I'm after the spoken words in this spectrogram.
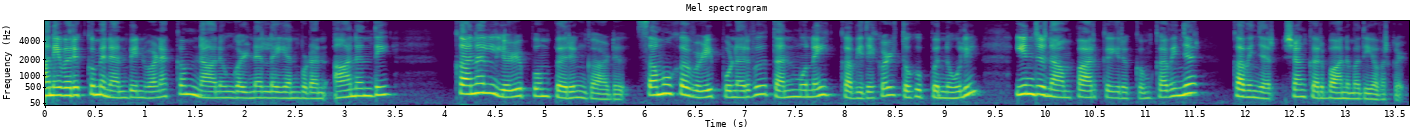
அனைவருக்கும் என் அன்பின் வணக்கம். நான் உங்கள் நெல்லை அன்புடன் ஆனந்தி. கனல் எழுப்பும் பெருங்காடு. சமூக விழிப்புணர்வு தன்முனை கவிதைகள் தொகுப்பு நூலில் இன்று நாம் பார்க்க இருக்கும் கவிஞர் கவிஞர் சங்கர் பானுமதி அவர்கள்.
